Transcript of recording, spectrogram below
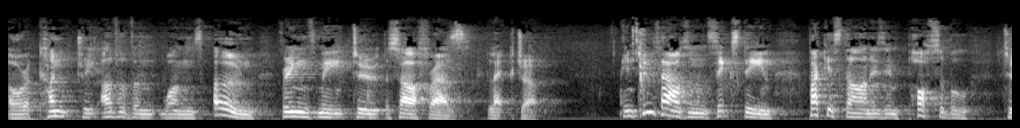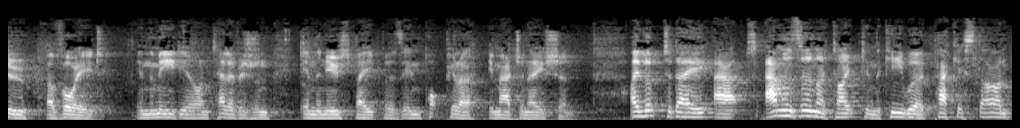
or a country other than one's own brings me to the Sarfraz lecture. In 2016, Pakistan is impossible to avoid in the media, on television, in the newspapers, in popular imagination. I looked today at Amazon, I typed in the keyword Pakistan.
